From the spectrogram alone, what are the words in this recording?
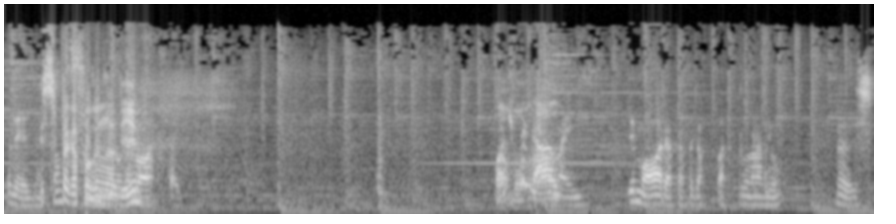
Beleza. E se então pegar fogo no navio? Pode Vamos pegar, lá. mas demora pra pegar fogo no navio. É isso.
